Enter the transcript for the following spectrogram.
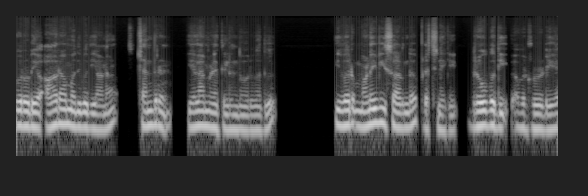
இவருடைய ஆறாம் அதிபதியான சந்திரன் ஏழாம் இடத்திலிருந்து வருவது இவர் மனைவி சார்ந்த பிரச்சனைகள். திரௌபதி அவர்களுடைய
